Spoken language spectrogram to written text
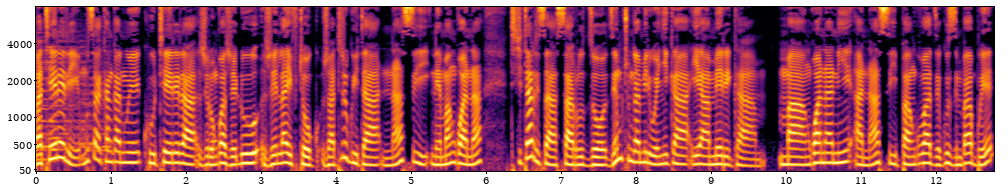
vateereri musakanganwe kuteerera zvirongwa zvedu zvelife talk zvatiri kuita nhasi nemangwana tichitarisa sarudzo dzemutungamiri wenyika yeamerica. Mangwanani anhasi panguva dzekuzimbabwe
